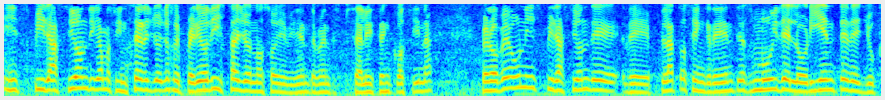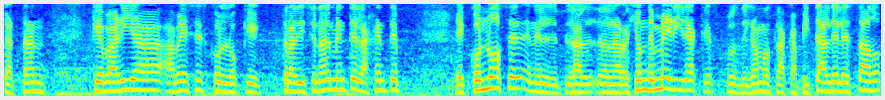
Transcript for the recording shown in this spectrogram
inspiración, digamos, sin ser yo, yo soy periodista, yo no soy evidentemente especialista en cocina, pero veo una inspiración de, platos e ingredientes muy del oriente de Yucatán, que varía a veces con lo que tradicionalmente la gente eh, conoce en, la, región de Mérida, que es pues digamos la capital del estado.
